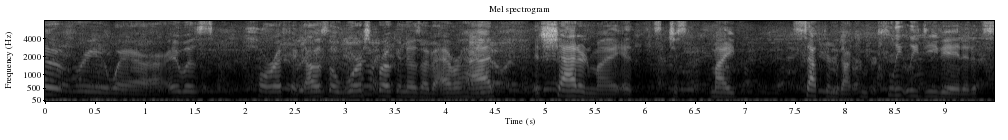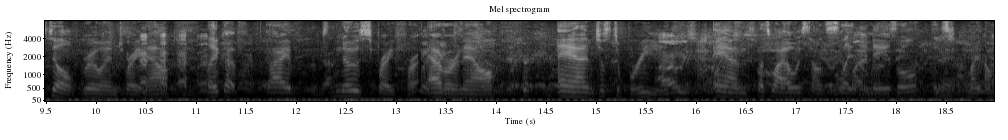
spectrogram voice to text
everywhere. It was horrific. That was the worst broken nose I've ever had. It shattered my. It's just my septum got completely deviated. It's still ruined right now. Like I've, I've nose spray forever now, and just to breathe. And that's why I always sound slightly nasal. It's my I'm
